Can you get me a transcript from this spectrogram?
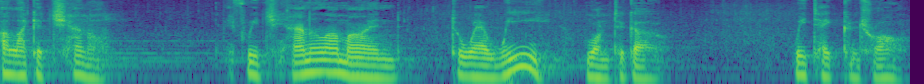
are like a channel. If we channel our mind to where we want to go, we take control.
